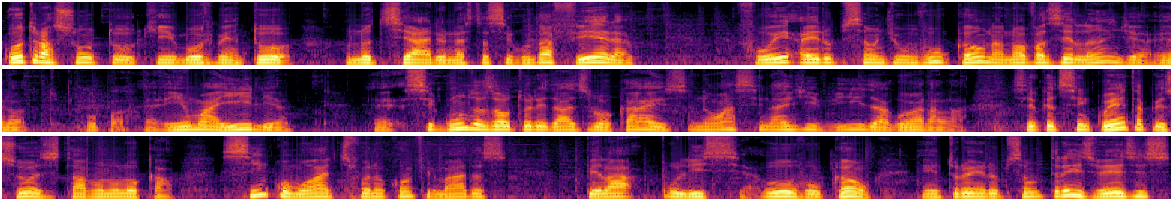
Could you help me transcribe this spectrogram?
outro assunto que movimentou o noticiário nesta segunda-feira foi a erupção de um vulcão na Nova Zelândia, Heródoto. Opa. É, em uma ilha. É, segundo as autoridades locais, não há sinais de vida agora lá. Cerca de 50 pessoas estavam no local. Cinco mortes foram confirmadas pela polícia. O vulcão entrou em erupção três vezes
